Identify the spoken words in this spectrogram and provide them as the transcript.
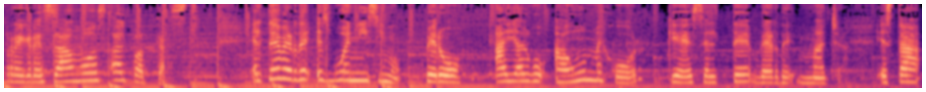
regresamos al podcast. El té verde es buenísimo, pero hay algo aún mejor que es el té verde matcha está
